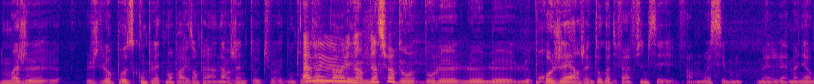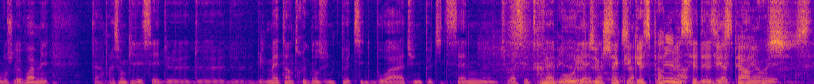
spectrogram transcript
moi je, je l'oppose complètement par exemple à un Argento, tu vois, dont on Ah vient oui, de parler. oui, non, bien sûr. dont, dont le, le, le, le projet Argento, quand il fait un film, c'est, enfin moi c'est la manière dont je le vois, mais t'as l'impression qu'il essaye de, de, de, de mettre un truc dans une petite boîte, une petite scène. Tu vois, c'est très beau. il y le a truc, c'est que Gaspard Noé, c'est des Gaspard expériences.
